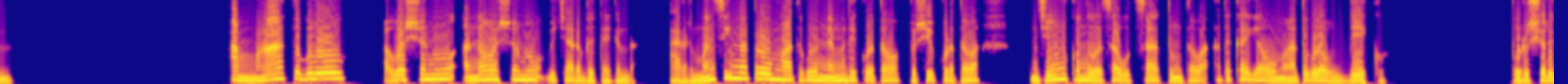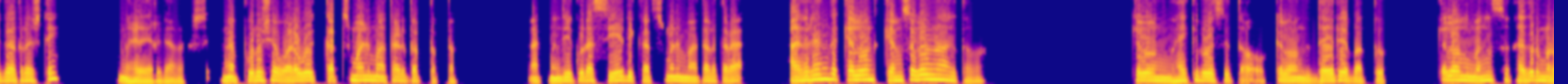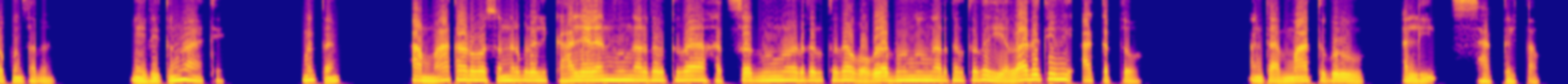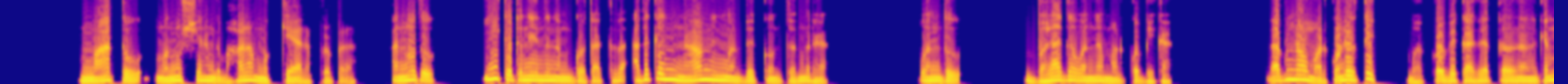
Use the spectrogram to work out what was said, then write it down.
ಆ ಮಾತುಗಳು ಅವಶ್ಯನೂ ಅನವಶ್ಯನೂ ವಿಚಾರ ಬೇಕಾಗಿಲ್ಲ. ಆದ್ರೆ ಮನ್ಸಿಗೆ ಮಾತ್ರ ಅವು ಮಾತುಗಳು ನೆಮ್ಮದಿ ಕೊಡ್ತಾವ, ಖುಷಿ ಕೊಡ್ತಾವ ಜೀವನಕ್ಕೊಂದು ಹೊಸ ಉತ್ಸಾಹ ತುಂಬ್ತಾವ. ಅದಕ್ಕಾಗಿ ಅವು ಮಾತುಗಳು ಬೇಕು. ಪುರುಷರಿಗಾದ್ರೂ ಅಷ್ಟೇ ಮಹಿಳೆಯರಿಗಾದ್ರೂ ಇನ್ನು ಪುರುಷ ಹೊರಗೋಗಿ ಖರ್ಚು ಮಾಡಿ ಮಾತಾಡ್ತಾರ ತಪ್ಪ ನಾಲ್ಕು ಮಂದಿ ಕೂಡ ಸೇರಿ ಖರ್ಚು ಮಾಡಿ ಮಾತಾಡ್ತಾರ. ಅದರಿಂದ ಕೆಲವೊಂದು ಕೆಲಸಗಳನ್ನ ಆಗ್ತಾವ. ಕೆಲವೊಂದು ಮಾಹಿತಿಗಳು ಸಿಗ್ತಾವ ಕೆಲವೊಂದು ಧೈರ್ಯ ಬತ್ತು ಕೆಲವೊಂದು ಮನಸ್ಸು ಕದರ್ ಮಾಡ್ಕೊಂತಾರ ಈ ರೀತಿನೂ ಆಯ್ತಿ. ಮತ್ತ ಆ ಮಾತಾಡುವ ಸಂದರ್ಭದಲ್ಲಿ ಕಾಲೆಳೆನೂ ನಡೆದಿರ್ತದ, ಹತ್ಸದ್ನು ನಡೆದಿರ್ತದ, ಹೊಗಳದ್ನು ನಡೆದಿರ್ತದ, ಎಲ್ಲಾ ರೀತಿ ಆಕತ್ತವ. ಅಂತ ಮಾತುಗಳು ಅಲ್ಲಿ ಸಾಕ್ತಿರ್ತಾವ. ಮಾತು ಮನುಷ್ಯನಿಗೆ ಬಹಳ ಮುಖ್ಯ ಪ್ರಪರ ಅನ್ನೋದು ಈ ಘಟನೆಯಿಂದ ನಮ್ಗೆ ಗೊತ್ತಾಗ್ತದ. ಅದಕ್ಕೆ ನಾವ್ ಏನ್ ಮಾಡ್ಬೇಕು ಅಂತಂದ್ರ ಒಂದು ಬಳಗವನ್ನ ಮಾಡ್ಕೋಬೇಕಾಗ ಅದು ನಾವು ಮಾಡ್ಕೊಂಡಿರ್ತೀವಿ ನನಗೆ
